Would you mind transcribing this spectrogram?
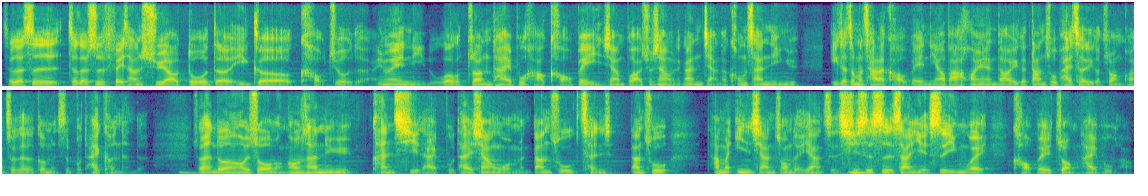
这个是这个是非常需要多的一个考究的，因为你如果状态不好，拷贝影像不好，就像我们刚刚讲的空山灵雨，一个这么差的拷贝，你要把它还原到一个当初拍摄的一个状况，这个根本是不太可能的。所以很多人会说，我们空山女看起来不太像我们当初成当初他们印象中的样子。其实事实上也是因为拷贝状态不好，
